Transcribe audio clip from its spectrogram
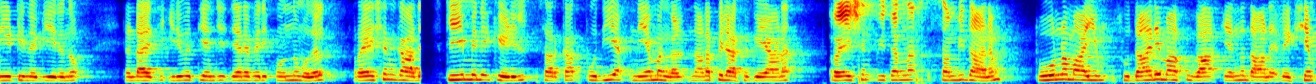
നീട്ടി നൽകിയിരുന്നു. രണ്ടായിരത്തി ഇരുപത്തിയഞ്ച് ജനുവരി ഒന്ന് മുതൽ റേഷൻ കാർഡ് സ്കീമിന് കീഴിൽ സർക്കാർ പുതിയ നിയമങ്ങൾ നടപ്പിലാക്കുകയാണ്. റേഷൻ വിതരണ സംവിധാനം പൂർണമായും സുതാര്യമാക്കുക എന്നതാണ് ലക്ഷ്യം.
